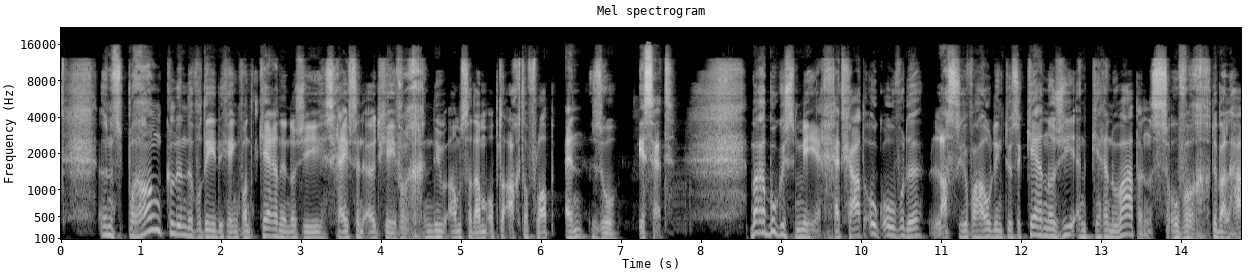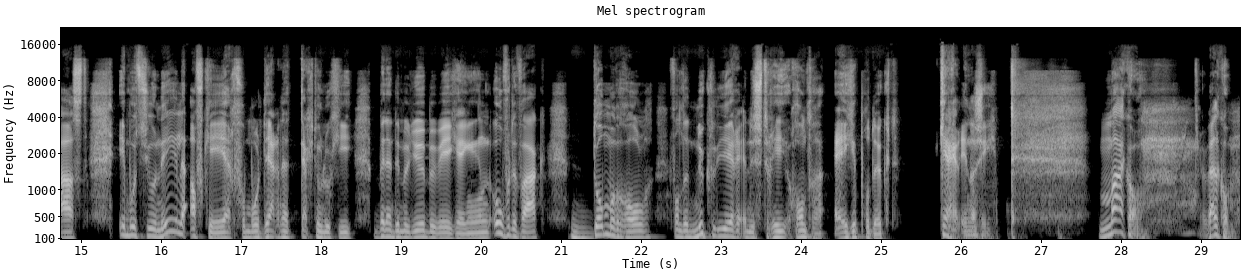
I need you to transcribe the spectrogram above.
Een sprankelende verdediging van kernenergie schrijft zijn uitgever Nieuw Amsterdam op de achterflap en zo is het. Maar het boek is meer. Het gaat ook over de lastige verhouding tussen kernenergie en kernwapens. Over de welhaast emotionele afkeer voor moderne technologie binnen de milieubeweging. En over de vaak domme rol van de nucleaire industrie rond haar eigen product, kernenergie. Marco, welkom.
